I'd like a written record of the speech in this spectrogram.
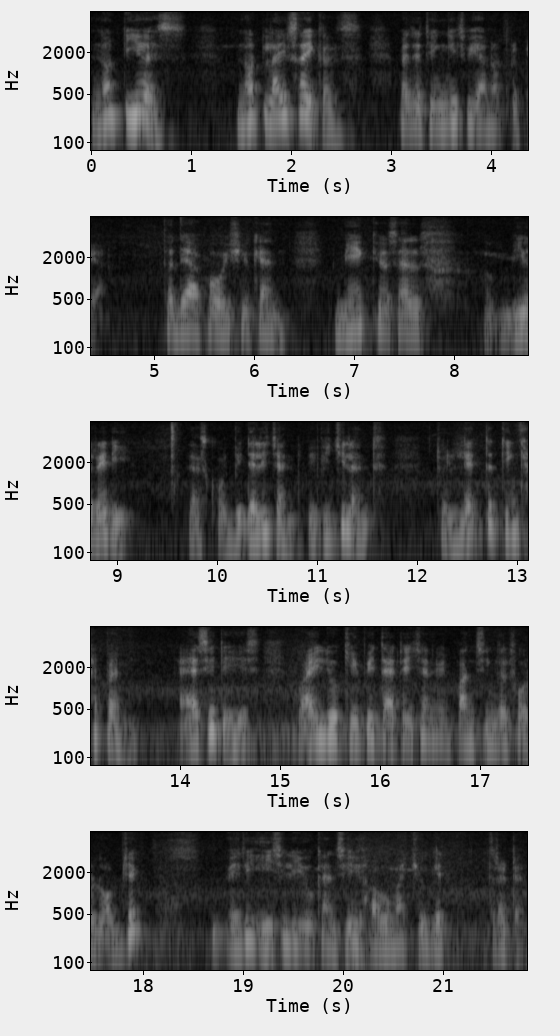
not years, not life cycles. But the thing is, we are not prepared. So therefore, if you can make yourself be ready, that's called be diligent, be vigilant, to let the thing happen as it is, while you keep it the attention with one single fold object, very easily you can see how much you get threatened,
